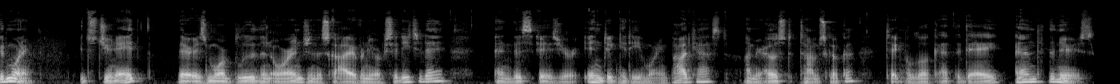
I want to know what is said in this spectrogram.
Good morning. It's June 8th. There is more blue than orange in the sky over New York City today, and this is your Indignity Morning Podcast. I'm your host, Tom Scocca, taking a look at the day and the news.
